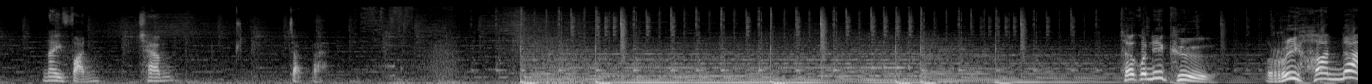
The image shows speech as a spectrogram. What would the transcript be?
ำในฝันแชมป์ จัดไปเธอคนนี้คือริฮาน่า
